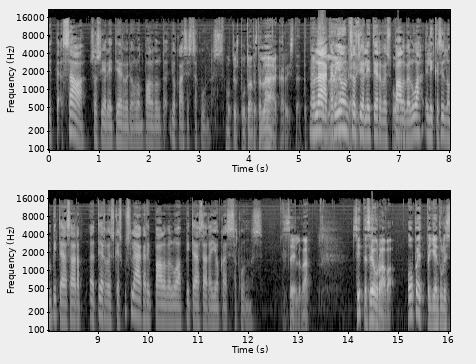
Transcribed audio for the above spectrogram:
että saa sosiaali- ja terveydenhuollon palveluita jokaisessa kunnassa. Mutta jos puhutaan tästä lääkäristä. Että no lääkäri, lääkäri on sosiaali- ja terveyspalvelua, on. eli silloin pitää saada terveyskeskuslääkäripalvelua, pitää saada jokaisessa kunnassa. Selvä. Sitten seuraava. Opettajien tulisi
